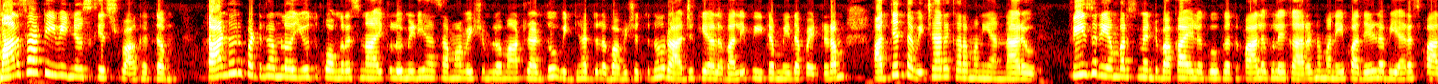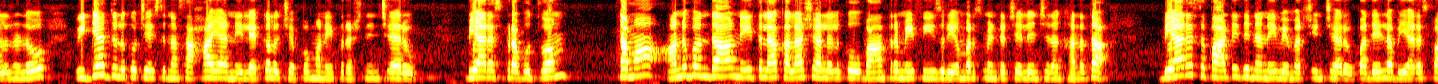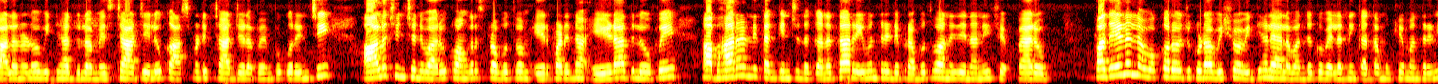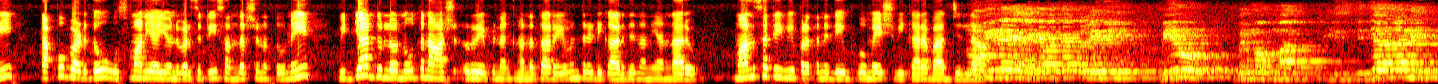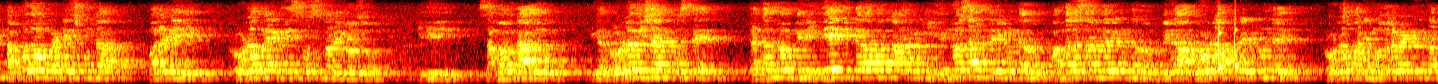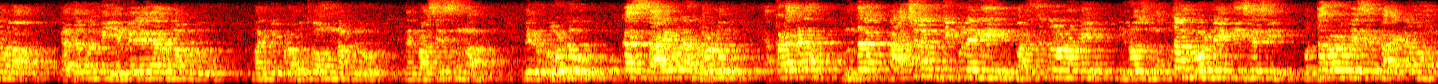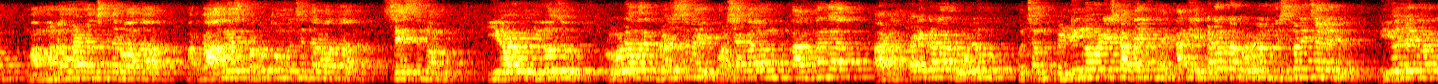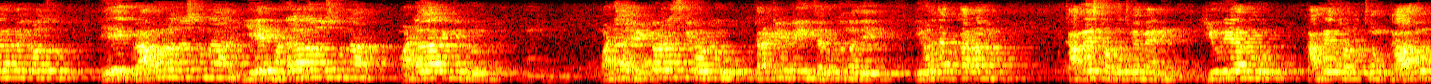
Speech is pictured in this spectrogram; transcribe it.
Manasa TV న్యూస్కి స్వాగతం. తాండూరు పట్టణంలో యూత్ కాంగ్రెస్ నాయకులు మీడియా సమావేశంలో మాట్లాడుతూ విద్యార్థుల భవిష్యత్తును రాజకీయాల బలిపీఠం మీద పెట్టడం అత్యంత విచారకరమని అన్నారు. ఫీజు రియంబర్స్మెంట్ బకాయిలకు గత పాలకులే కారణమని పదేళ్ళ బీఆర్ఎస్ పాలనలో విద్యార్థులకు చేసిన సహాయాన్ని లెక్కలు చెప్పమని ప్రశ్నించారు. బీఆర్ఎస్ ప్రభుత్వం తమ అనుబంధ నేతల కళాశాలలకు మాత్రమే ఫీజు రియంబర్స్మెంట్ చెల్లించిన ఘనత బీఆర్ఎస్ పార్టీ పార్టీదేనని విమర్శించారు. పదేళ్ళ బీఆర్ఎస్ పాలనలో విద్యార్థుల మెస్ ఛార్జీలు కాస్మెటిక్ ఛార్జీల పెంపు గురించి ఆలోచించని వారు కాంగ్రెస్ ప్రభుత్వం ఏర్పడిన ఏడాదిలోపే ఆ భారాన్ని తగ్గించిన ఘనత రేవంత్ రెడ్డి ప్రభుత్వానిదేనని చెప్పారు. పదేళ్ళలో ఒక్కరోజు కూడా విశ్వవిద్యాలయాల వద్దకు వెళ్ళని గత ముఖ్యమంత్రిని తప్పుపడుతూ ఉస్మానియా యూనివర్సిటీ సందర్శనతోనే విద్యార్థుల్లో నూతన ఆశలు రేపిన ఘనత రేవంత్ రెడ్డి గారిదేనని అన్నారు. మానస టీవీ ప్రతినిధి భూమేష్ వికారాబాద్ జిల్లా. మేము మా విద్యార్థులని తప్పుదో పట్టించుకుంటా వాళ్ళని రోడ్లపైకి తీసుకొస్తున్నారు ఈరోజు. ఇది సబబ్ కాదు. ఇక రోడ్ల విషయానికి వస్తే గతంలో మీరు ఇదే వికారాబాద్ తాండూరుకి ఎన్నోసార్లు తిరిగి ఉంటారు వందల సార్లు తిరిగి ఉంటారు. మీరు ఆ రోడ్లు అప్పుడు ఉండే రోడ్ల పని మొదలు పెట్టిన గతంలో మీ ఎమ్మెల్యే గారు ఉన్నప్పుడు మరి మీ ప్రభుత్వం ఉన్నప్పుడు నేను ప్రశ్నిస్తున్నా. మీరు రోడ్లు ఒక్కసారి కూడా రోడ్లు అక్కడక్కడ ముందర కాచులకు దిక్కులేని పరిస్థితుల నుండి ఈరోజు మొత్తం రోడ్ని తీసేసి కొత్త రోడ్డు వేసే కార్యక్రమం మా మనోహరణ వచ్చిన తర్వాత మా కాంగ్రెస్ ప్రభుత్వం వచ్చిన తర్వాత చేస్తున్నాం. ఈనాడు ఈరోజు రోడ్ల వరకు నడుస్తున్నాయి. వర్షాకాలం కారణంగా అటు అక్కడిక్కడ రోడ్లు కొంచెం పెండింగ్లో పడి స్టార్ట్ అవుతున్నాయి. కానీ ఎక్కడ కూడా రోడ్లను విస్మరించలేదు. నియోజకవర్గంలో ఈరోజు ఏ గ్రామంలో చూసుకున్నా ఏ మండలంలో చూసుకున్నా మండలానికి మండల హెడ్ క్వార్టర్స్కి రోడ్లు కనెక్టివిటీ జరుగుతున్నది. ఈరోజు దాకా కారణం కాంగ్రెస్ ప్రభుత్వమే అని యూరియాకు కాంగ్రెస్ ప్రభుత్వం కాదు.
